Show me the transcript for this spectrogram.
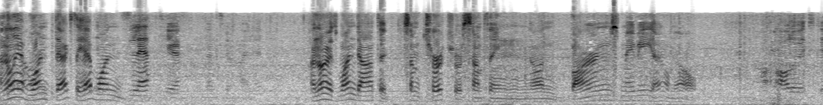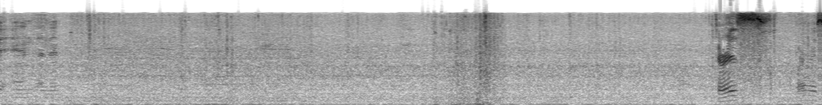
I know they have one. They actually have one. it's left here. That's where I live. I know there's one down at some church or something on Barnes, maybe. I don't know. All- All the way to the end, and then There is. Where is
